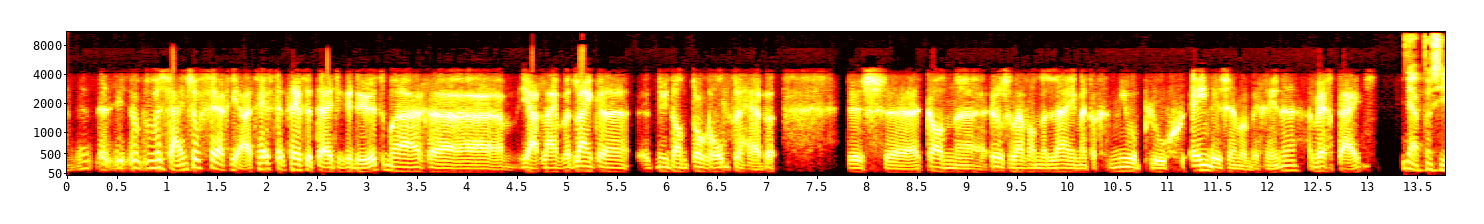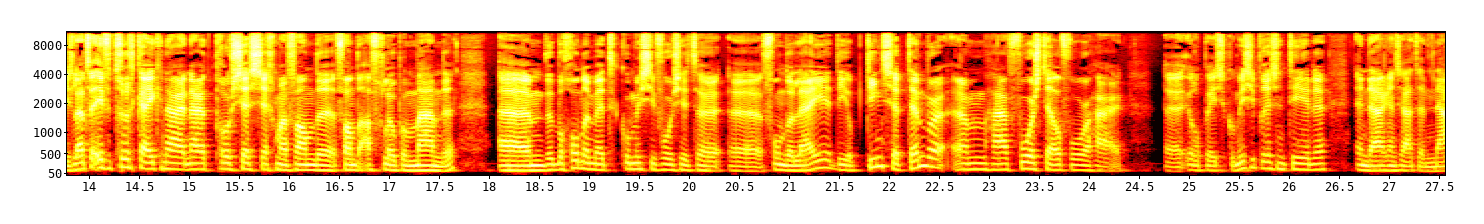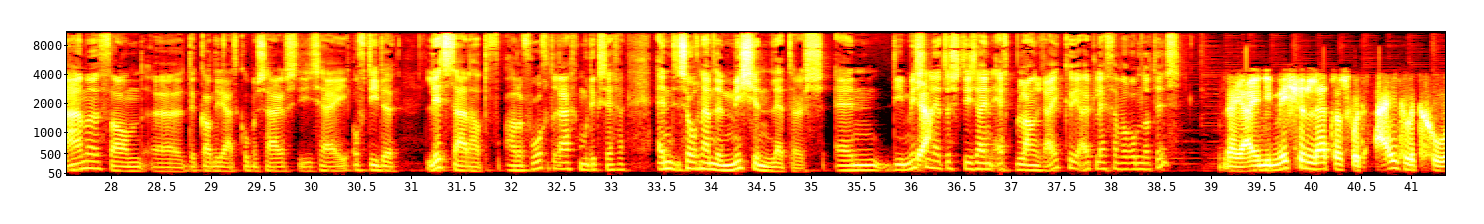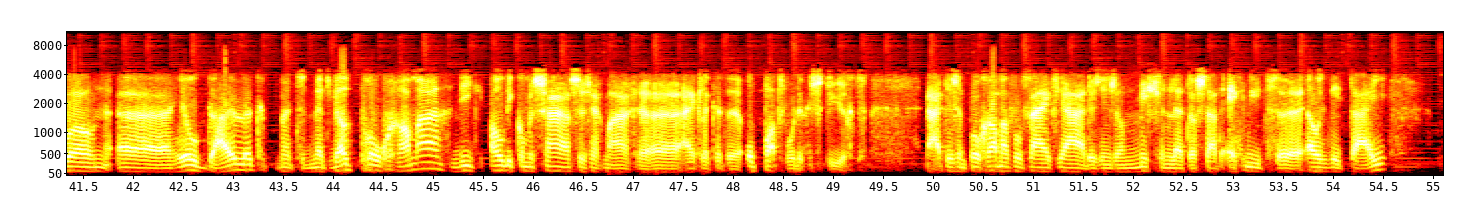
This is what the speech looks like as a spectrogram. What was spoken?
we zijn zover. Ja, het heeft, het heeft een tijdje geduurd, maar uh, ja, het lijkt, het lijkt het nu dan toch rond te hebben. Dus kan Ursula von der Leyen met een nieuwe ploeg 1 december beginnen. Weg tijd. Ja, precies. Laten we even terugkijken naar, naar het proces zeg maar, van, de, van de afgelopen maanden. Um, we begonnen met commissievoorzitter uh, von der Leyen, die op 10 september um, haar voorstel voor haar uh, Europese Commissie presenteerde. En daarin zaten namen van uh, de kandidaat-commissaris die zij, of die de lidstaten had, hadden voorgedragen, moet ik zeggen. En de zogenaamde mission letters. En die mission letters die zijn echt belangrijk. Kun je uitleggen waarom dat is? Nou ja, in die mission letters wordt eigenlijk gewoon uh, heel duidelijk met, met welk programma die, al die commissarissen zeg maar, uh, eigenlijk het, uh, op pad worden gestuurd. Nou, het is een programma voor vijf jaar, dus in zo'n mission letter staat echt niet elk detail.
